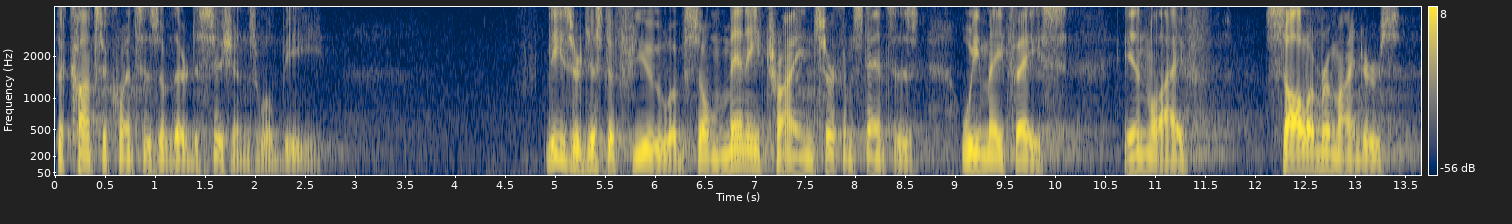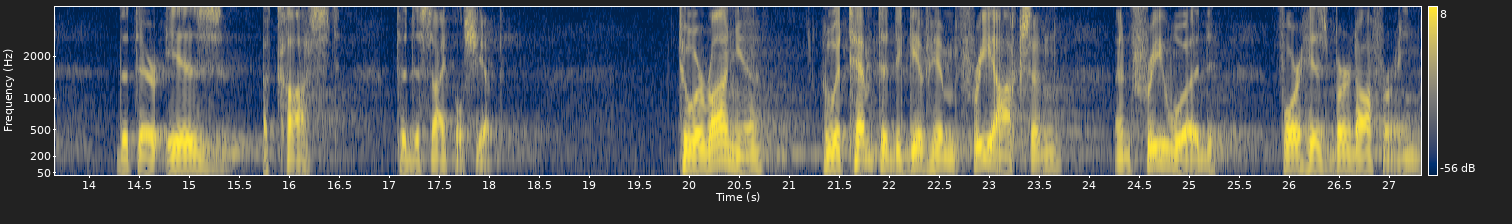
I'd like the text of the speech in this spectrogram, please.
the consequences of their decisions will be. These are just a few of so many trying circumstances we may face in life, solemn reminders that there is a cost to discipleship. To Araunah, who attempted to give him free oxen and free wood for his burnt offering,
